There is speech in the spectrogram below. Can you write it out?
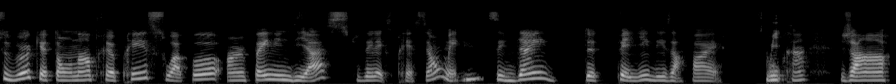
tu veux que ton entreprise soit pas un pain in the ass, excusez l'expression, mais Mhm. c'est bien de te payer des affaires. Tu Oui. comprends? Genre,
